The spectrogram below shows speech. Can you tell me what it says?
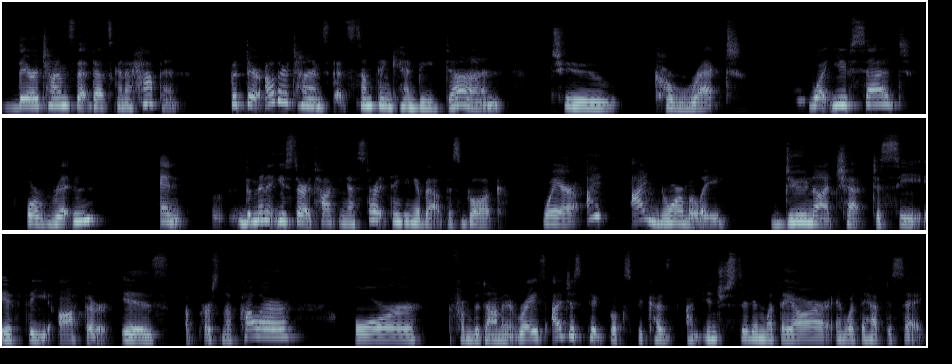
there are times that that's going to happen. But there are other times that something can be done to correct what you've said or written. And the minute you start talking, I start thinking about this book where I, I normally do not check to see if the author is a person of color or from the dominant race. I just pick books because I'm interested in what they are and what they have to say.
